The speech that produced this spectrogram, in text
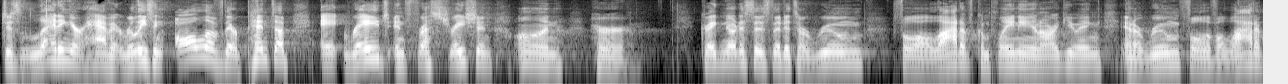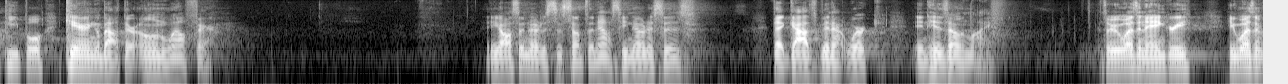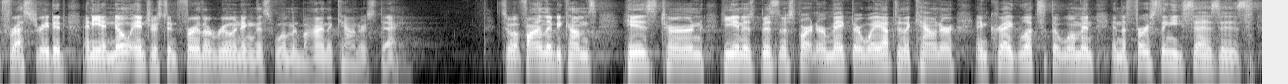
just letting her have it, releasing all of their pent up rage and frustration on her. Craig notices that it's a room full of a lot of complaining and arguing, and a room full of a lot of people caring about their own welfare. He also notices something else. He notices that God's been at work in his own life. So he wasn't angry, he wasn't frustrated, and he had no interest in further ruining this woman behind the counter's day. So it finally becomes his turn. He and his business partner make their way up to the counter, and Craig looks at the woman, and the first thing he says is,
